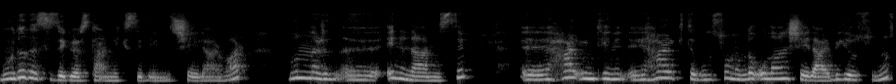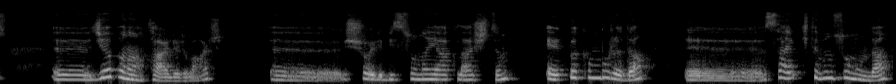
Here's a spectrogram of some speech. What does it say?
Burada da size göstermek istediğimiz şeyler var. Bunların en önemlisi her ünitenin, her kitabın sonunda olan şeyler biliyorsunuz. Cevap anahtarları var şöyle bir sona yaklaştım. Evet bakın burada kitabın sonunda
